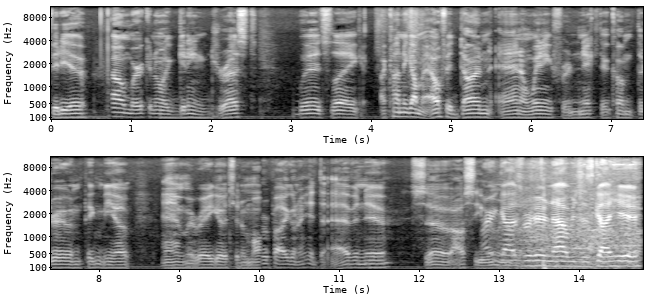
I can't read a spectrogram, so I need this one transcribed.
video. I'm working on getting dressed which like I kind of got my outfit done and I'm waiting for Nick to come through and pick me up and we're ready to go to the mall. We're probably gonna hit the avenue so I'll see you. Alright guys, we're here now. We just got here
